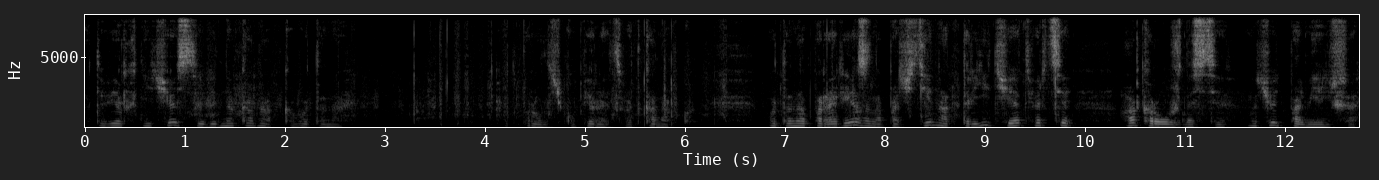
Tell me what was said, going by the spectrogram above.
Вот в верхней части видна канавка. Вот она. Вот проволочка упирается в эту канавку. Вот она прорезана почти на три четверти окружности. Ну, чуть поменьше.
